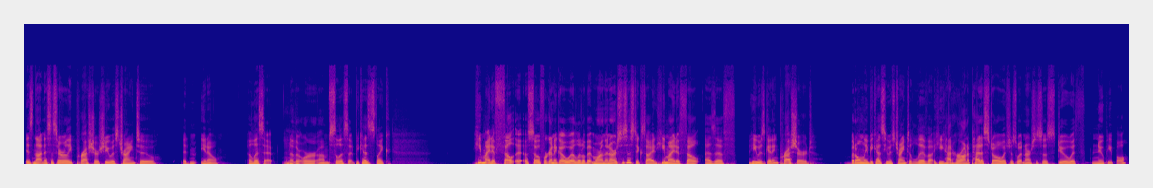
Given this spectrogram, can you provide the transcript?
is not necessarily pressure she was trying to, you know, elicit another or um, solicit because like he might have felt uh, so if we're going to go a little bit more on the narcissistic side he might have felt as if he was getting pressured but only because he was trying to live uh, he had her on a pedestal which is what narcissists do with new people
